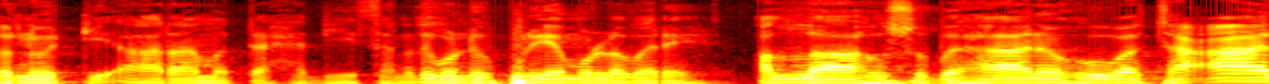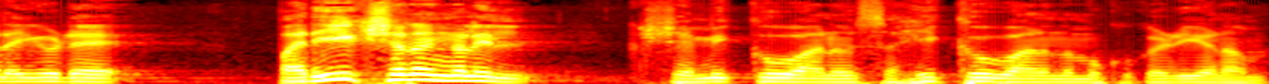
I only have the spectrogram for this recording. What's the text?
തൊണ്ണൂറ്റി ആറാമത്തെ ഹദീസാണ്. അതുകൊണ്ട് പ്രിയമുള്ളവരെ അള്ളാഹു സുബാനുഹുവ ചാലയുടെ പരീക്ഷണങ്ങളിൽ ക്ഷമിക്കുവാനും സഹിക്കുവാനും നമുക്ക് കഴിയണം.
